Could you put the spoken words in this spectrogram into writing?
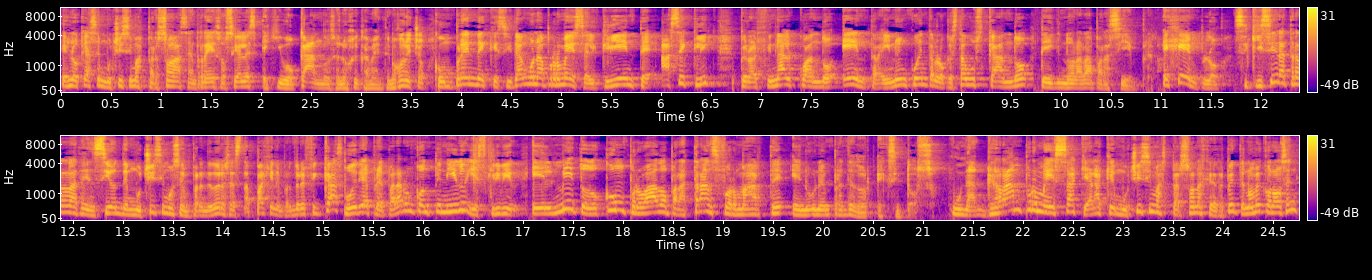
Es lo que hacen muchísimas personas en redes sociales equivocándose, lógicamente. Mejor dicho, comprenden que si dan una promesa, el cliente hace clic, pero al final cuando entra y no encuentra lo que está buscando, te ignorará para siempre. Ejemplo, si quisiera atraer la atención de muchísimos emprendedores a esta página Emprendedor Eficaz, podría preparar un contenido y escribir el método comprobado para transformarte en un emprendedor exitoso. Una gran promesa que hará que muchísimas personas que de repente no me conocen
